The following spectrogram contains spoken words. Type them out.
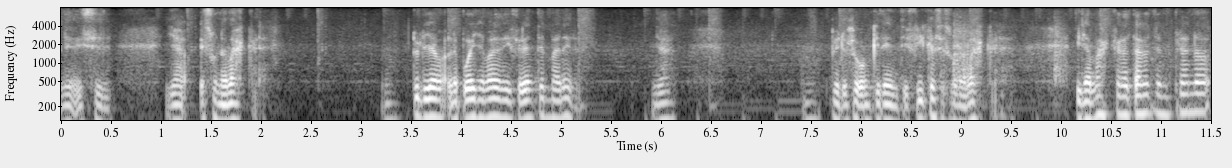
le dice, ya, es una máscara. Tú le, puedes llamar de diferentes maneras, ¿ya? Pero eso con que identificas es una máscara. Y la máscara tarde o temprano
